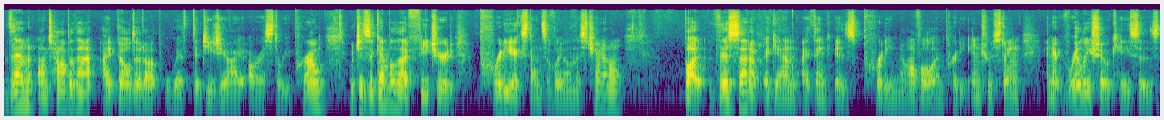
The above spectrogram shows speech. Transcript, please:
Then on top of that, I build it up with the DJI RS3 Pro, which is a gimbal that I've featured pretty extensively on this channel. But this setup, again, I think is pretty novel and pretty interesting, and it really showcases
